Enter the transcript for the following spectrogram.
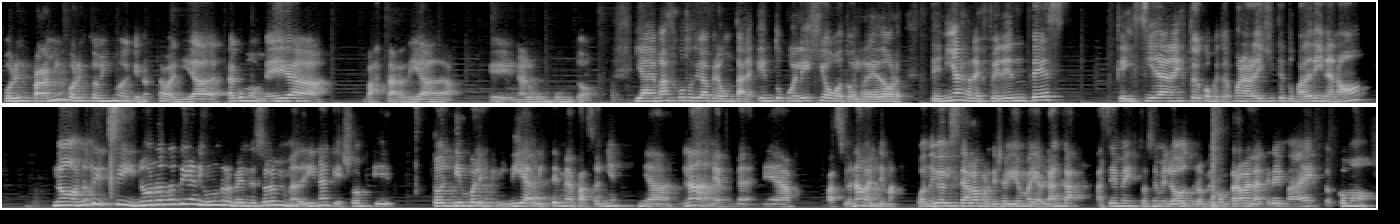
por, para mí, por esto mismo de que no está validada, está como media bastardeada eh, en algún punto. Y además, justo te iba a preguntar, en tu colegio o a tu alrededor, ¿tenías referentes que hicieran esto de cometer? Bueno, ahora dijiste tu madrina, ¿no? No, no te, sí, no, no, no tenía ningún repente, solo mi madrina que yo eh, todo el tiempo le escribía, ¿viste? Me apasionía, me a- nada, me, me- me apasionaba el tema. Cuando iba a visitarla, porque ella vivía en Bahía Blanca, haceme esto, haceme lo otro, me compraba la crema, esto, como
